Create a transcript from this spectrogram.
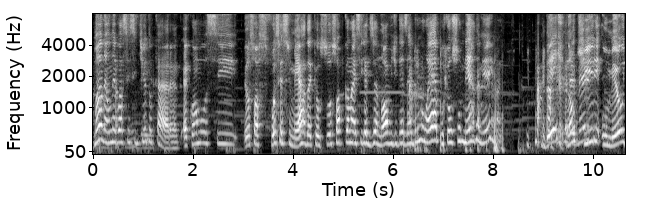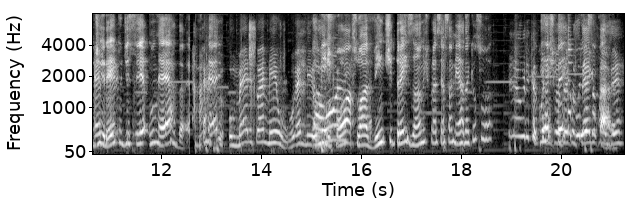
Mano, é um negócio sem sentido, cara. É como se eu só fosse esse merda que eu sou só porque eu nasci dia 19 de dezembro. E não é, porque eu sou merda mesmo. Deixa, não tire o meu É direito de ser um merda. É o mérito. O mérito é meu, é meu. Eu me esforço há 23 anos pra ser essa merda que eu sou. É a única coisa que você consegue isso, fazer.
